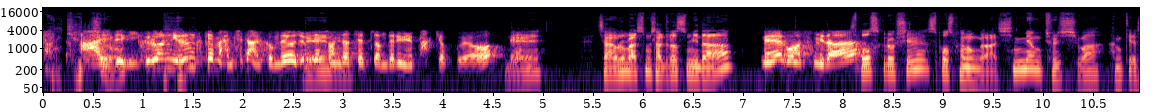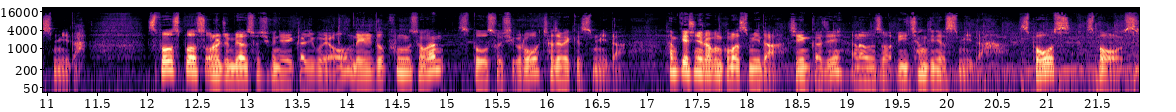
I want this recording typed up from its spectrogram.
않겠죠. 아, 이제 그런 일은 그렇게 많지는 않을 겁니다. 요즘 네. 이제 전자채점들이 이미 바뀌었고요. 네. 네. 자, 오늘 말씀 잘 들었습니다. 네, 고맙습니다. 스포츠 기록실 스포츠 평론가 신명철 씨와 함께했습니다. 스포츠 스포츠 오늘 준비한 소식은 여기까지고요. 내일도 풍성한 스포츠 소식으로 찾아뵙겠습니다. 함께해 주신 여러분 고맙습니다. 지금까지 아나운서 이창진이었습니다. 스포츠 스포츠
